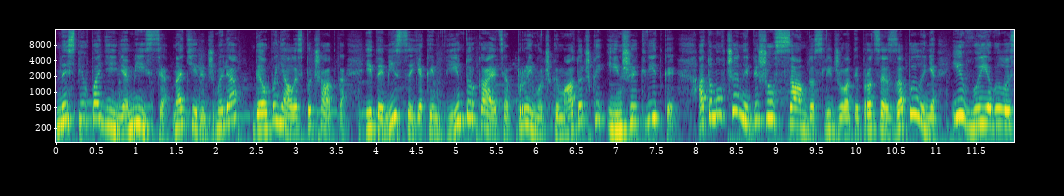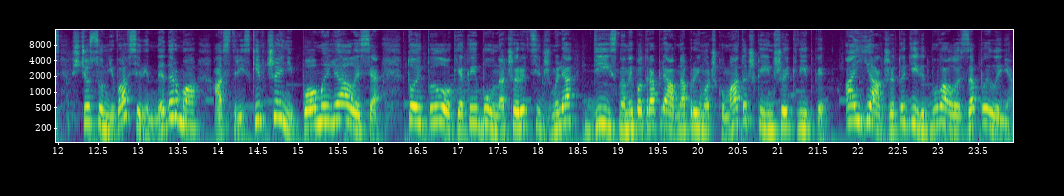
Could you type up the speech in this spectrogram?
неспівпадіння місця на тілі джмеля, де опинялась печатка, і те місце, яким він торкається примочки маточки іншої квітки. А тому вчений пішов сам досліджувати процес запилення, і виявилось, що сумнівався він не дарма. Австрійські вчені помилялися. Той пилок, який був на черевці джмеля, дійсно не потрапляв на примочку маточки іншої квітки. А як же тоді відбувалось запилення?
